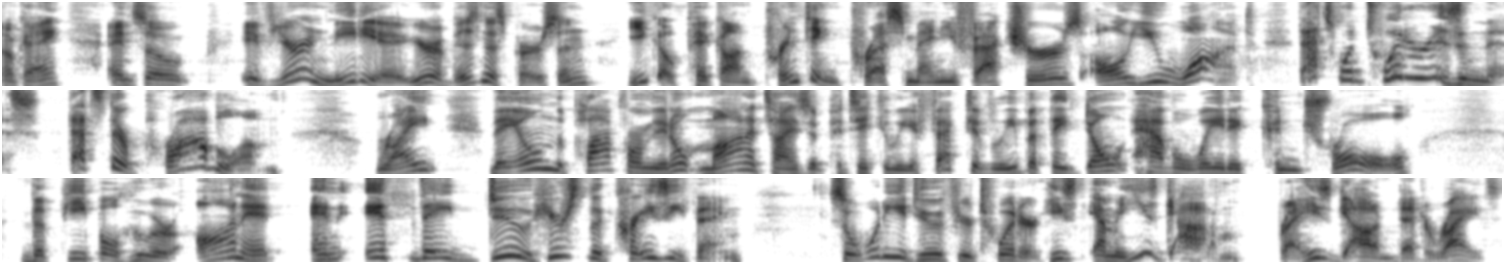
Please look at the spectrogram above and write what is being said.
Okay. And so if you're in media, you're a business person, you go pick on printing press manufacturers all you want. That's what Twitter is in this. That's their problem, right? They own the platform. They don't monetize it particularly effectively, but they don't have a way to control the people who are on it. And if they do, here's the crazy thing so what do you do if you're Twitter? He's, I mean, he's got him, right? He's got him dead to rights.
